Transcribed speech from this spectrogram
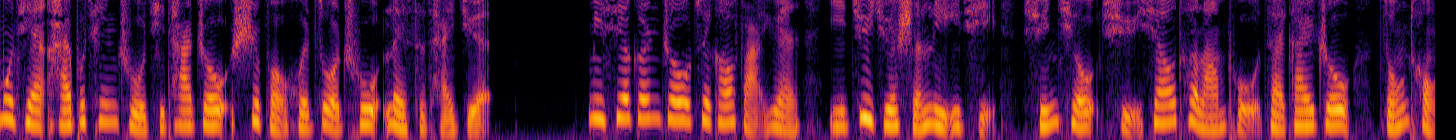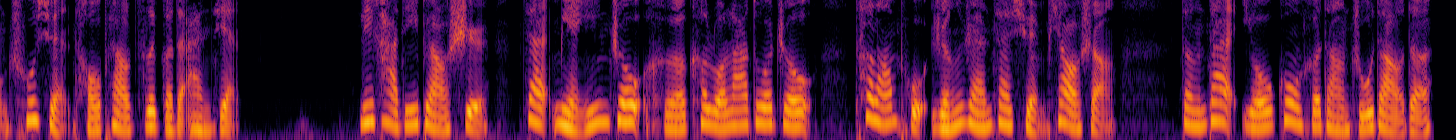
目前还不清楚其他州是否会做出类似裁决。密歇根州最高法院已拒绝审理一起寻求取消特朗普在该州总统初选投票资格的案件。里卡迪表示，在缅因州和科罗拉多州，特朗普仍然在选票上等待由共和党主导的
